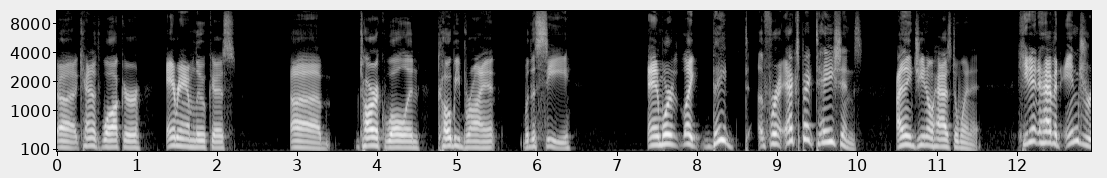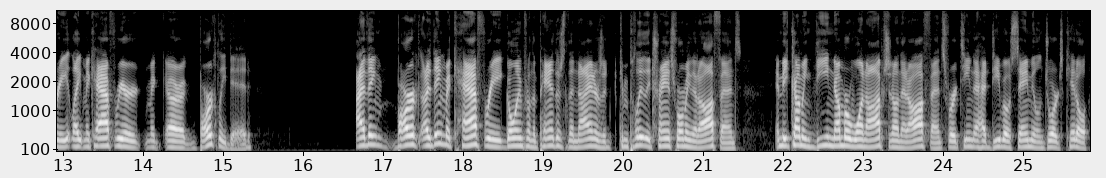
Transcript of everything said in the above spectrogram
uh, Kenneth Walker, Abraham Lucas, uh, Tariq Woolen, Coby Bryant with a C, and we're like they for expectations. I think Geno has to win it. He didn't have an injury like McCaffrey or, or Barkley did. I think Bark. I think McCaffrey going from the Panthers to the Niners and completely transforming that offense and becoming the number one option on that offense for a team that had Deebo Samuel and George Kittle.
